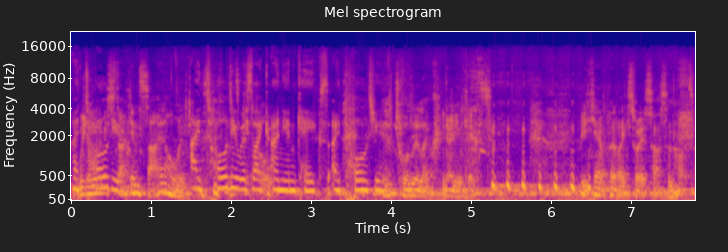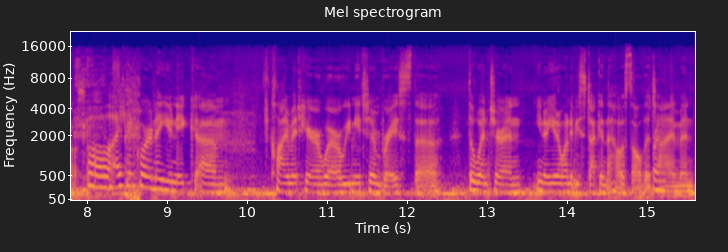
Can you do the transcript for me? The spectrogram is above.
I we don't want to told be you. stuck inside all winter. I told you it was like out. onion cakes. I told you. It's totally like green onion cakes. but you can't put like soy sauce and hot sauce. Well, I think we're in a unique um, climate here where we need to embrace the the winter, and you know, you don't want to be stuck in the house all the time. And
